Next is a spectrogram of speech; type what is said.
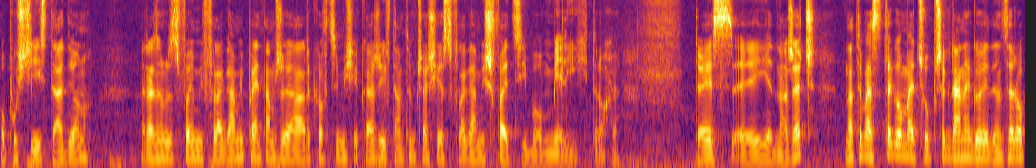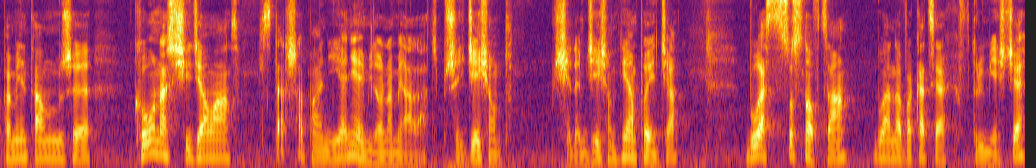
opuścili stadion razem ze swoimi flagami. Pamiętam, że Arkowcy mi się kojarzyli w tamtym czasie z flagami Szwecji, bo mieli ich trochę. To jest y, jedna rzecz. Natomiast z tego meczu przegranego 1-0 pamiętam, że koło nas siedziała starsza pani, ja nie wiem ile ona miała lat, 60, 70, nie mam pojęcia. Była z Sosnowca, była na wakacjach w Trójmieście,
